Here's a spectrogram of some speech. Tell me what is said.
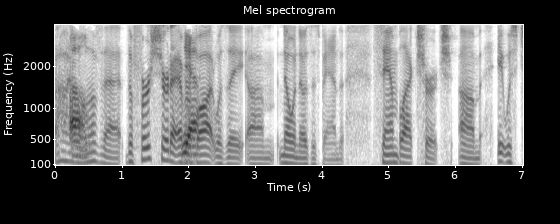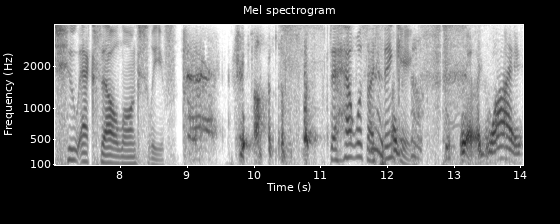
Oh, I Um, love that. The first shirt I ever yeah. bought was a um, no one knows this band, Sam Black Church. Um, it was two XL long sleeve. Awesome. The hell was I thinking? yeah, like why?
